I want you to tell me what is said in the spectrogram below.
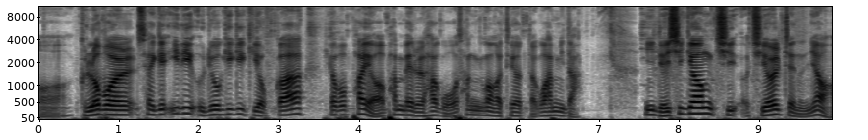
어, 글로벌 세계 1위 의료기기 기업과 협업하여 판매를 하고 상용화가 되었다고 합니다. 이 내시경 지, 지혈제는요,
